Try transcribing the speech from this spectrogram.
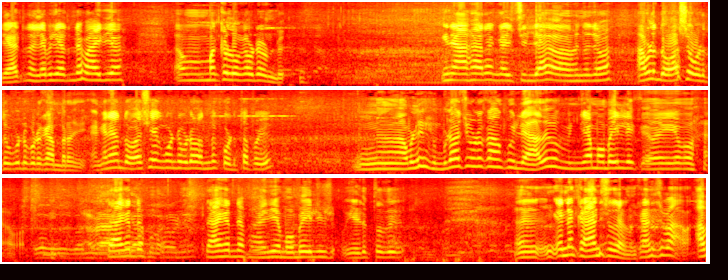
ചേട്ടനല്ലേ ചേട്ടന്റെ ഭാര്യ? മക്കളൊക്കെ അവിടെ ഉണ്ട്. ഇങ്ങനെ ആഹാരം കഴിച്ചില്ല എന്ന് വെച്ചാൽ അവൾ ദോശ കൊടുത്ത് കൊണ്ട് കൊടുക്കാൻ പറഞ്ഞു. അങ്ങനെ ദോശയും കൊണ്ട് ഇവിടെ വന്ന് കൊടുത്തപ്പോൾ അവൾ ഇവിടെ വെച്ച് കൊടുക്കാൻ ഒക്കില്ല അത് ഞാൻ മൊബൈലിൽ ടാഗറിന്റെ ടാഗറിന്റെ ഭാര്യ മൊബൈലിൽ എടുത്തത്. എന്നെ കാണിച്ചതാണ്. കാണിച്ചപ്പോൾ അവ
